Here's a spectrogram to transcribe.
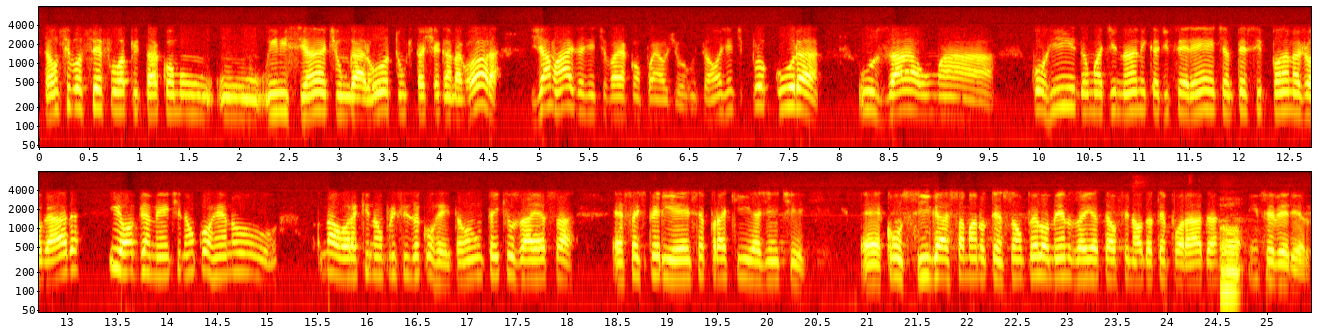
Então, se você for apitar como um, um iniciante, um garoto, um que está chegando agora, jamais a gente vai acompanhar o jogo. Então, a gente procura usar uma corrida, uma dinâmica diferente, antecipando a jogada e, obviamente, não correndo na hora que não precisa correr. Então, não tem que usar essa, essa experiência para que a gente é, consiga essa manutenção, pelo menos aí até o final da temporada, Ó. em fevereiro.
